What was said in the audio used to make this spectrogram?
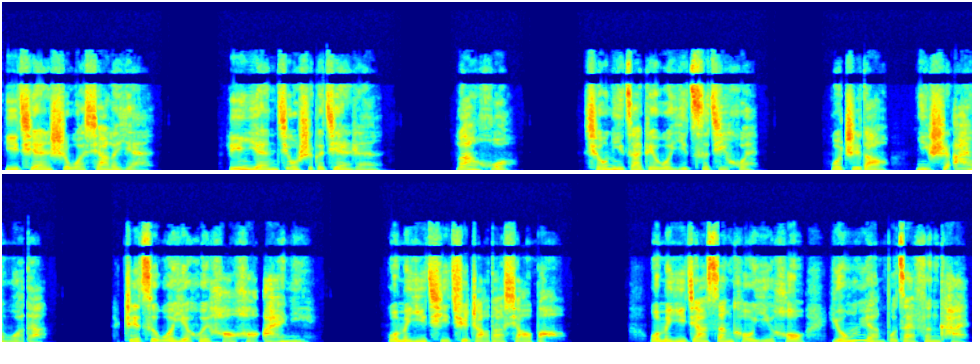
以前是我瞎了眼，林岩就是个贱人，烂货。求你再给我一次机会。我知道你是爱我的，这次我也会好好爱你。我们一起去找到小宝，我们一家三口以后永远不再分开。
